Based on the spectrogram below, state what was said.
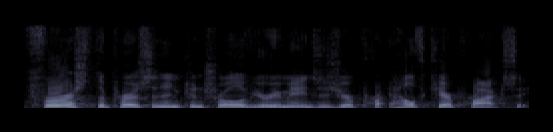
First, the person in control of your remains is your pro- healthcare proxy.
